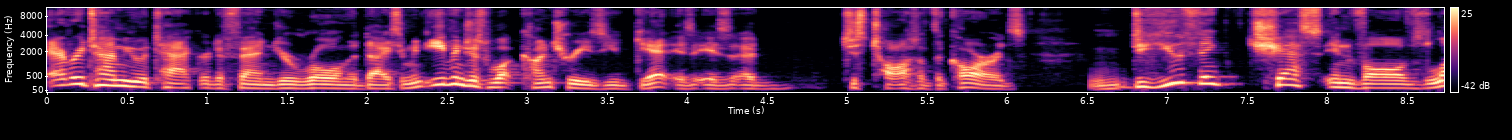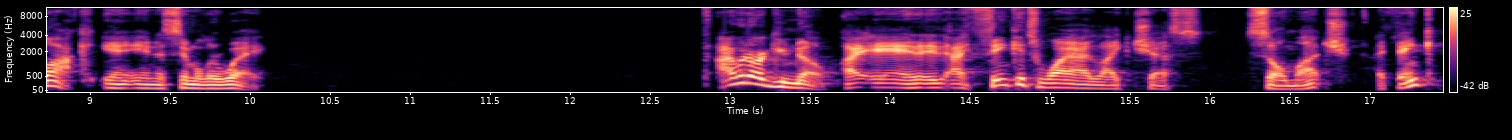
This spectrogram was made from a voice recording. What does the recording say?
Every time you attack or defend, you're rolling the dice. I mean, even just what countries you get is is a just toss of the cards. Mm-hmm. Do you think chess involves luck in, in, a similar way? I would argue no. I and I think it's why I like chess so much. I think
